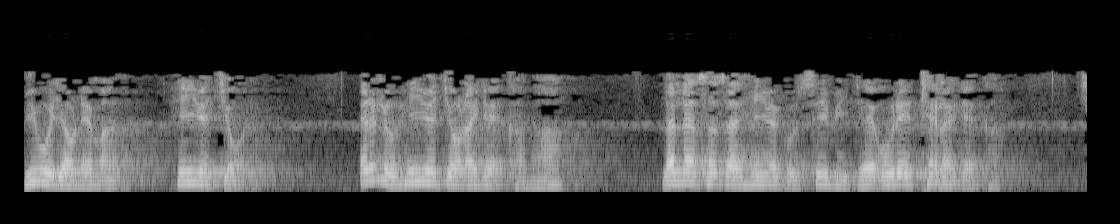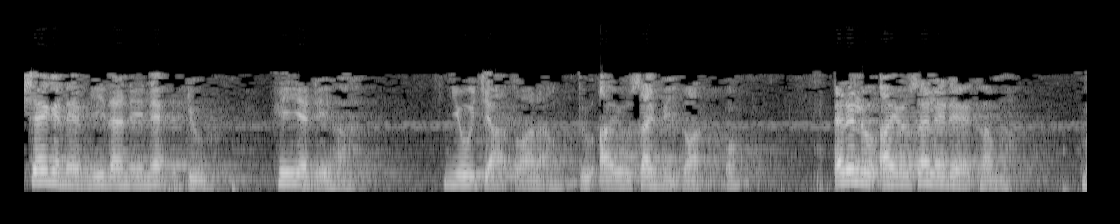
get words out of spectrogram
မိဖို့ကြောင့်ထဲမှာဟင်းရွက်ကြော်လာအဲ့ဒါလို့ဟင်းရွက်ကြော်လိုက်တဲ့အခါမှာလက်လက်ဆက်ဆက်ဟင်းရွက်ကိုဆေးပြီးဒဲအိုးထဲထည့်လိုက်တဲ့အခါရှဲကနေမြည်တန်နေနဲ့အတူဟင်းရွက်တွေဟာညှိုးကျသွားတာသူအာယုစိုက်မိသွားတယ်ပေါ့အဲ့ဒါလို့အာယုဆိုင်လိုက်တဲ့အခါမှာမ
